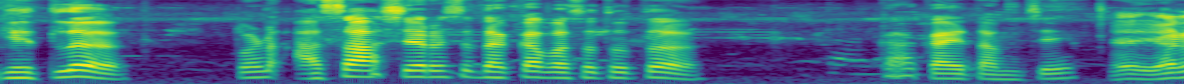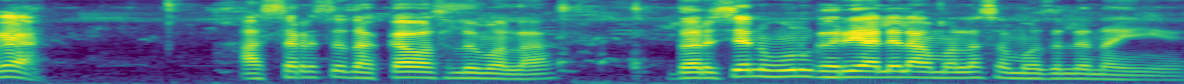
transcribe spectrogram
घेतलं पण असा आश्चर्याचा धक्का बसत होतं. काका आहेत आमचे. आश्चर्याचा धक्का बसलो मला. दर्शन होऊन घरी आलेलं आम्हाला समजलं नाहीये.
